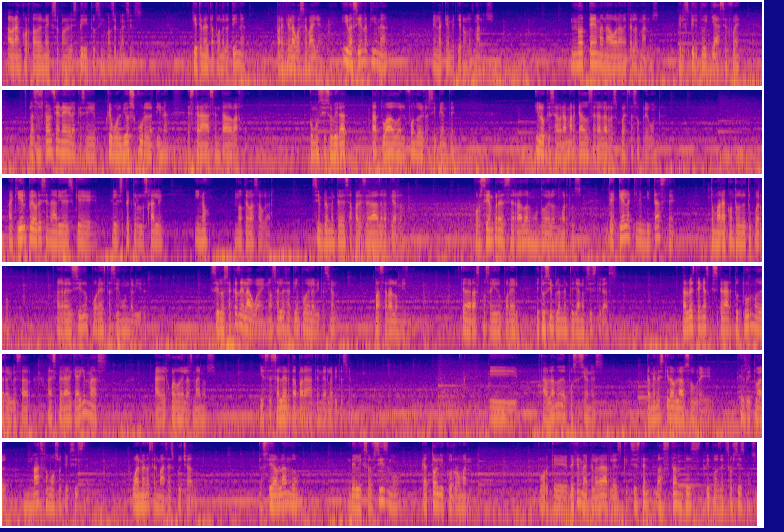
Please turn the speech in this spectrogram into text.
habrán cortado el nexo con el espíritu sin consecuencias. Quiten el tapón de la tina para que el agua se vaya y vacíen la tina en la que metieron las manos. No teman ahora meter las manos. El espíritu ya se fue. La sustancia negra que, se, que volvió oscura la tina estará asentada abajo, como si se hubiera tatuado el fondo del recipiente y lo que se habrá marcado será la respuesta a su pregunta. Aquí el peor escenario es que el espectro los jale y no, no te vas a ahogar. Simplemente desaparecerás de la tierra. Por siempre cerrado al mundo de los muertos, y aquel a quien invitaste tomará control de tu cuerpo, agradecido por esta segunda vida. Si lo sacas del agua y no sales a tiempo de la habitación, pasará lo mismo quedarás poseído por él y tú simplemente ya no existirás. Tal vez tengas que esperar tu turno de regresar a esperar que alguien más el juego de las manos y estés alerta para atender la habitación. Y hablando de posesiones, también les quiero hablar sobre el ritual más famoso que existe, o al menos el más escuchado. Estoy hablando del exorcismo católico romano. Porque déjenme aclararles que existen bastantes tipos de exorcismos,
